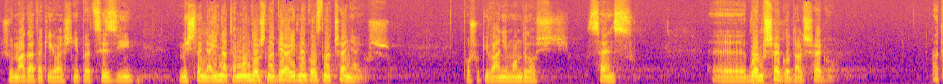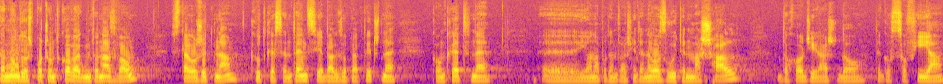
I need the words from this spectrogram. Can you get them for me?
już wymaga takiej właśnie precyzji myślenia. Inna ta mądrość nabiera innego znaczenia już. Poszukiwanie mądrości, sensu, yy, głębszego, dalszego. A ta mądrość początkowa, jakbym to nazwał, starożytna, krótkie sentencje, bardzo praktyczne, konkretne i ona potem właśnie ten rozwój, ten maszal dochodzi aż do tego Sofia,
